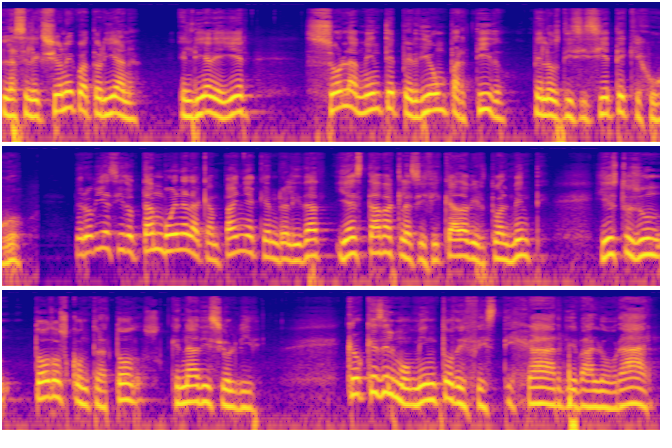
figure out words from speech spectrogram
La selección ecuatoriana, el día de ayer, solamente perdió un partido de los 17 que jugó. Pero había sido tan buena la campaña que en realidad ya estaba clasificada virtualmente. Y esto es un todos contra todos, que nadie se olvide. Creo que es el momento de festejar, de valorar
